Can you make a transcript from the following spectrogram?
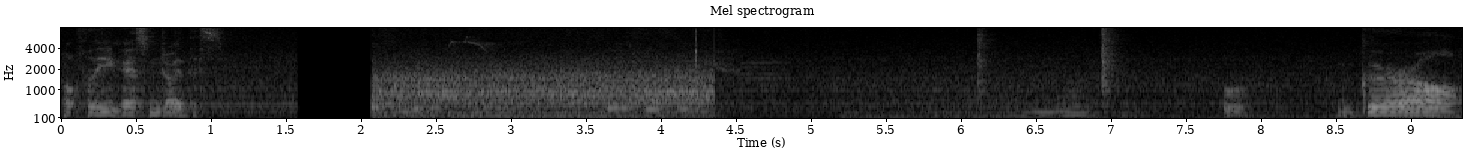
hopefully you guys enjoyed this. Girl,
